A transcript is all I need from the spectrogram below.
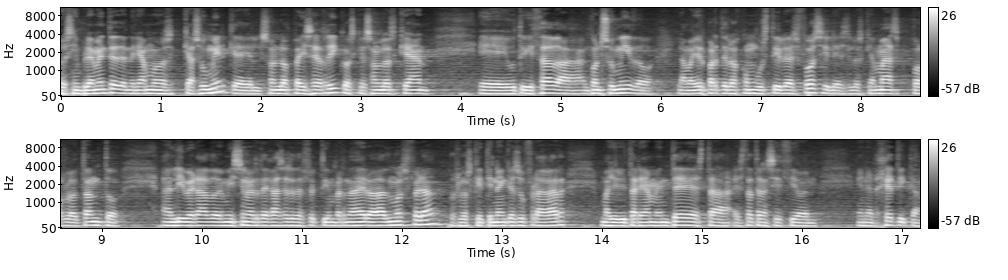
pues simplemente tendríamos que asumir que son los países ricos, que son los que han eh, utilizado, han consumido la mayor parte de los combustibles fósiles y los que más, por lo tanto, han liberado emisiones de gases de efecto invernadero a la atmósfera, pues los que tienen que sufragar mayoritariamente esta, esta transición energética.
